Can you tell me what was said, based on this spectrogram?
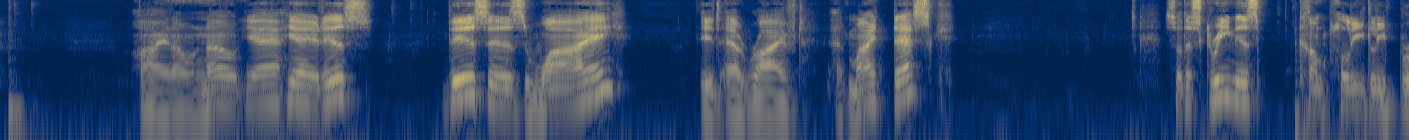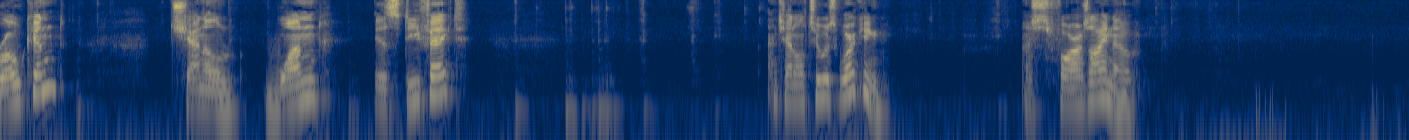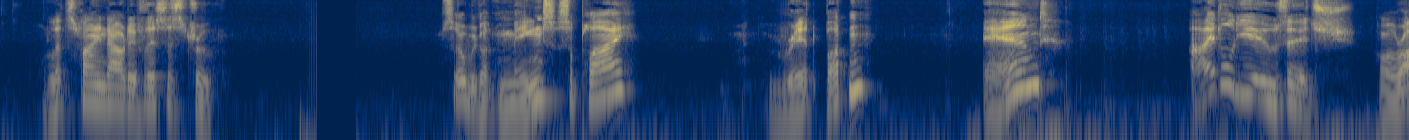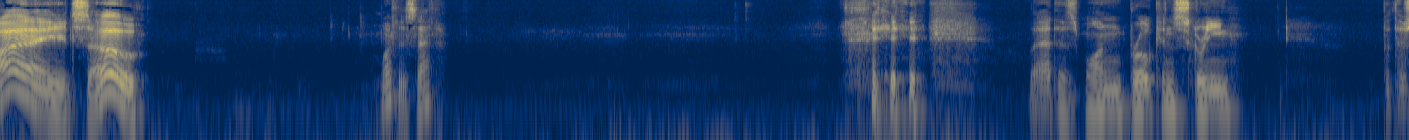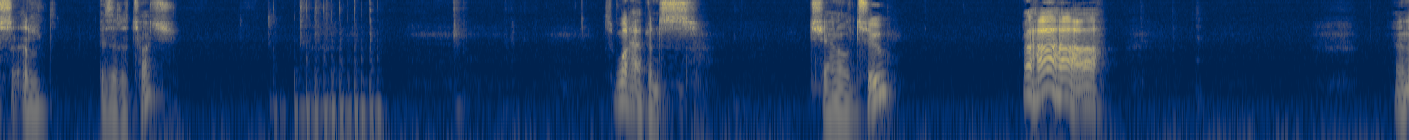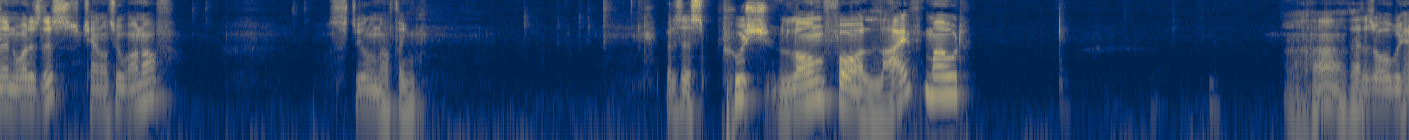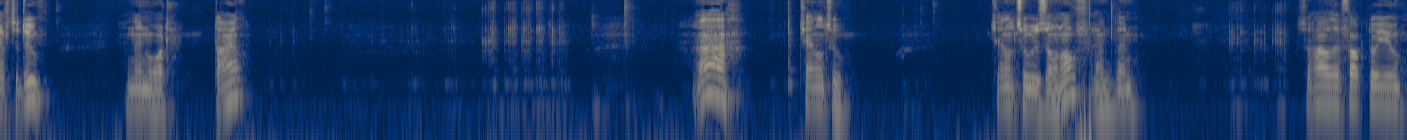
I don't know, yeah, here it is. This is why it arrived at my desk. So the screen is completely broken. Channel 1 is defect. And channel 2 is working as far as I know. Let's find out if this is true. So we got mains supply, red button, and idle usage. All right, so what is that? That is one broken screen. But there's a. Is it a touch? So what happens? Channel 2? Aha! And then what is this? Channel 2 on off? Still nothing. But it says push long for live mode. Aha, that is all we have to do. And then what? Dial? Ah, channel 2. Channel 2 is on off and then... So how the fuck do you...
